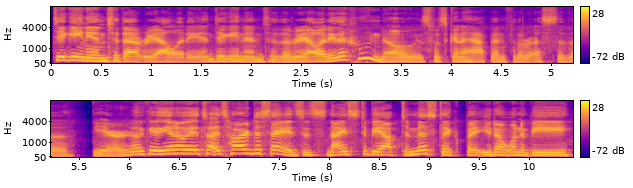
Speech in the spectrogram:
digging into that reality and digging into the reality that who knows what's going to happen for the rest of the year. Like you know, it's it's hard to say. It's it's nice to be optimistic, but you don't want to be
